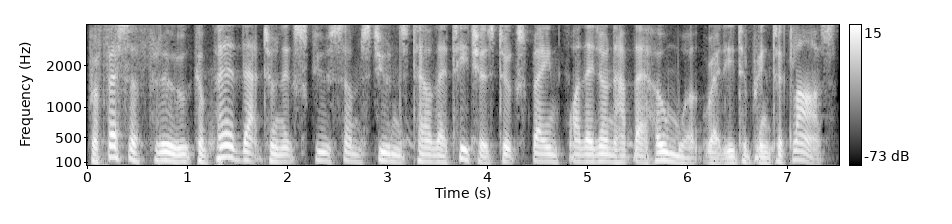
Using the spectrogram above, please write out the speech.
Professor Flew compared that to an excuse some students tell their teachers to explain why they don't have their homework ready to bring to class.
